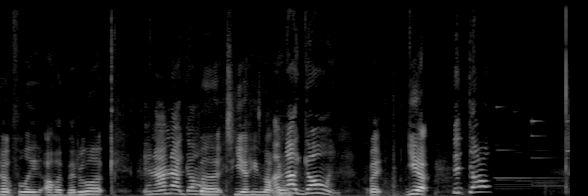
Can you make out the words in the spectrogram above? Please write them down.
Hopefully I'll have better luck. And I'm not going. But yeah, he's not I'm going. not going. But yeah, The dog.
